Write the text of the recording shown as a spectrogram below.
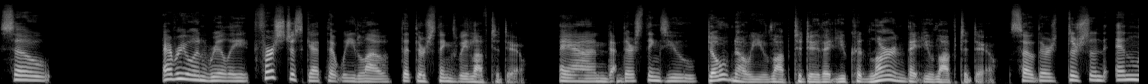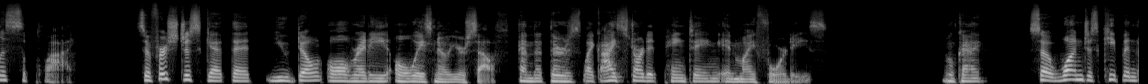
So everyone really first just get that we love that there's things we love to do. And there's things you don't know you love to do that you could learn that you love to do. So there's there's an endless supply. So first just get that you don't already always know yourself and that there's like I started painting in my 40s. Okay? So one just keep an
